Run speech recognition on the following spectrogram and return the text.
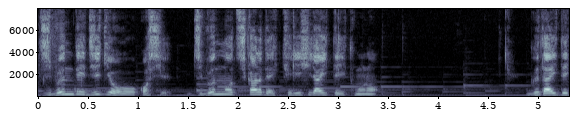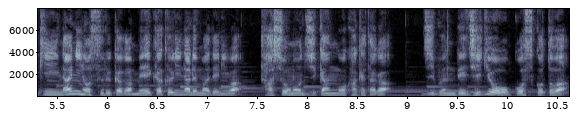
自分で事業を起こし、自分の力で切り開いていくもの。具体的に何をするかが明確になるまでには多少の時間をかけたが、自分で事業を起こすことは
